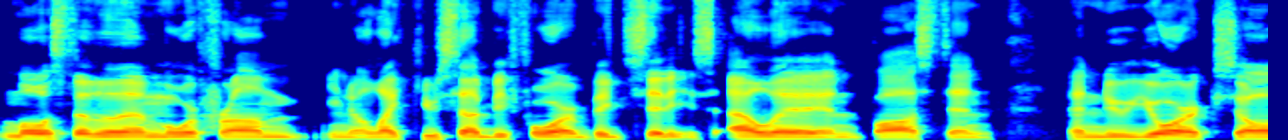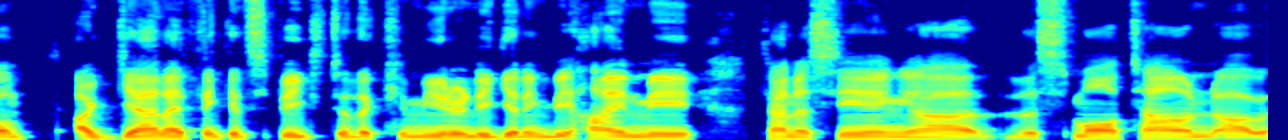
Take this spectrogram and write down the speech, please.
most of them were from, you know, like you said before, big cities, LA and Boston and New York. So again, I think it speaks to the community getting behind me, kind of seeing uh, the small town uh,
